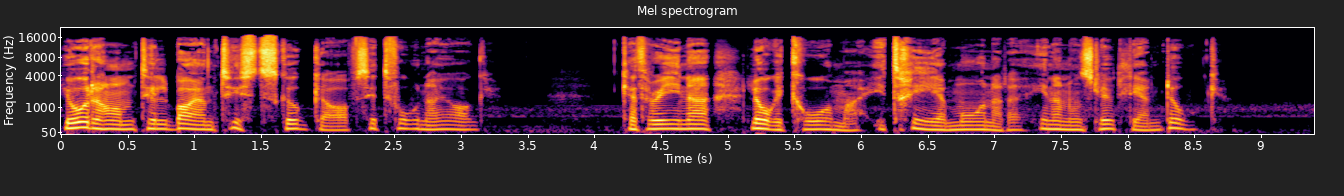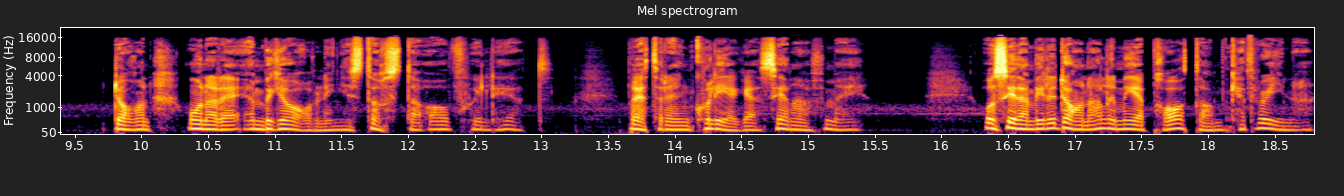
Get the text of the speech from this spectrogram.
gjorde honom till bara en tyst skugga av sitt forna jag. Katharina låg i koma i tre månader innan hon slutligen dog. Dan ordnade en begravning i största avskildhet, berättade en kollega senare för mig. Och sedan ville Dan aldrig mer prata om Katharina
